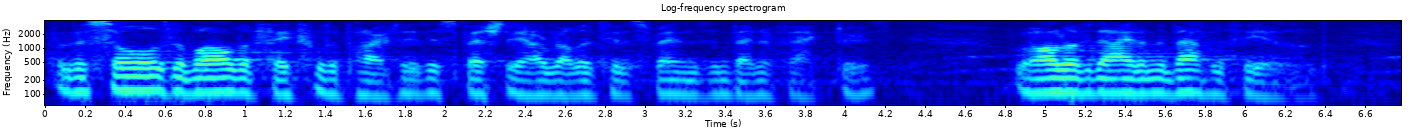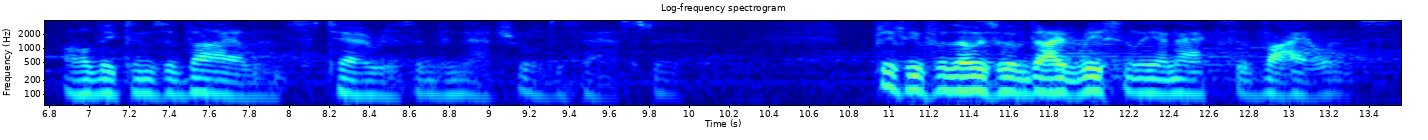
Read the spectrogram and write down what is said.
For the souls of all the faithful departed, especially our relatives, friends, and benefactors, for all who have died on the battlefield, all victims of violence, terrorism, and natural disaster. Particularly for those who have died recently in acts of violence.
